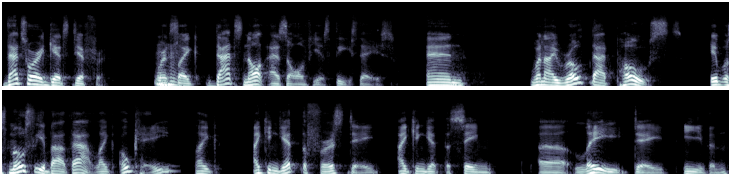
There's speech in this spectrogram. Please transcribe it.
that's where it gets different. Where it's Mhm. like that's not as obvious these days. And when I wrote that post, it was mostly about that. Like, okay, like I can get the first date, I can get the same uh lay date even,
